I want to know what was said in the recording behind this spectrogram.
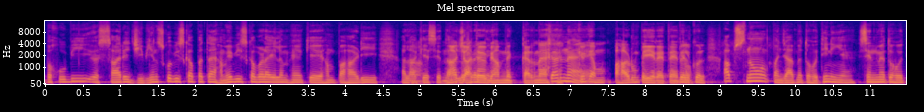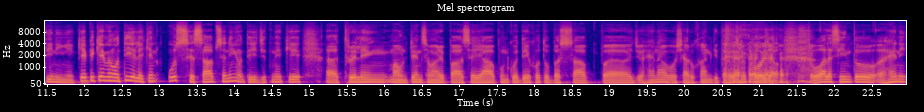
بخوبی سارے جیبینس کو بھی اس کا پتہ ہے ہمیں بھی اس کا بڑا علم ہے کہ ہم پہاڑی علاقے سے چاہتے ہوئے بھی ہم نے کرنا ہے کرنا ہے۔ کیونکہ ہم پہاڑوں پہ ہی رہتے ہیں بالکل۔ اب سنو پنجاب میں تو ہوتی نہیں ہے سندھ میں تو ہوتی نہیں ہے۔ کے پی کے میں ہوتی ہے لیکن اس حساب سے نہیں ہوتی جتنے کہ تھرلنگ ماؤنٹینس ہمارے پاس ہے۔ یا آپ ان کو دیکھو تو بس آپ جو ہے نا وہ شاہ رخ خان کی طرح اس میں کھو جاؤ۔ تو وہ والا سین تو ہے نہیں۔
